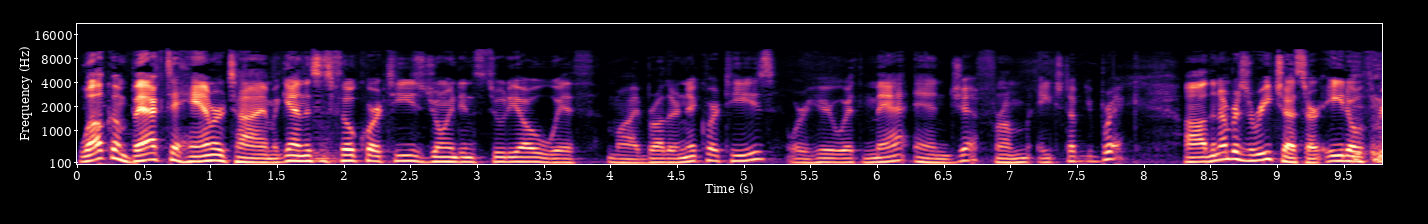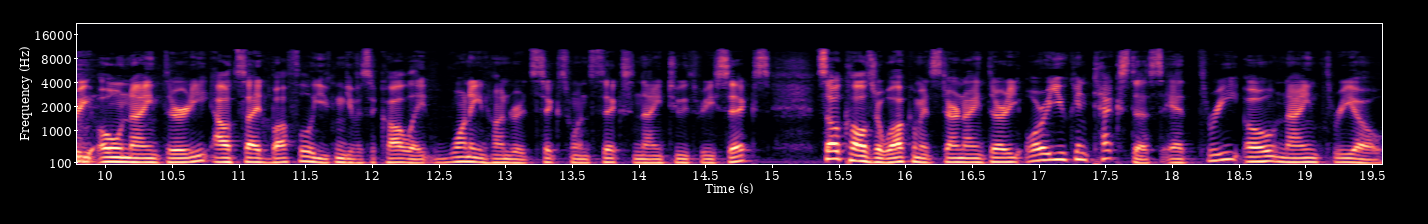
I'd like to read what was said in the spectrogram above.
Welcome back to Hammer Time. Again, this is Phil Cortese, joined in studio with my brother Nick Cortese. We're here with Matt and Jeff from HW Brick. Uh, the numbers to reach us are 803-0930. Outside Buffalo, you can give us a call at 1-800-616-9236. Cell calls are welcome at star 930, or you can text us at 30930.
